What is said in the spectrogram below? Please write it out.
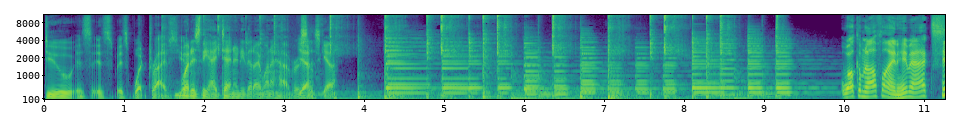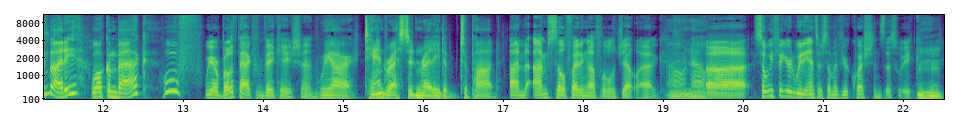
do is is is what drives you. what is the identity that I want to have versus yeah. Welcome to Offline. Hey Max. Hey, buddy, welcome back. Woof. We are both back from vacation, We are tanned, rested, and ready to, to pod. and I'm still fighting off a little jet lag. Oh no. Uh, so we figured we'd answer some of your questions this week. Mhm.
